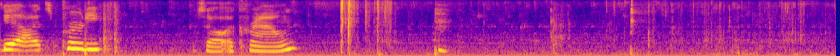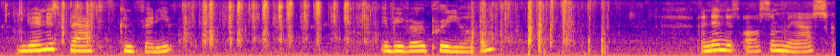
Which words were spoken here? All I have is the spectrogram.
Yeah, it's pretty. So, a crown. And then this back confetti. It'd be very pretty looking. And then this awesome mask.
